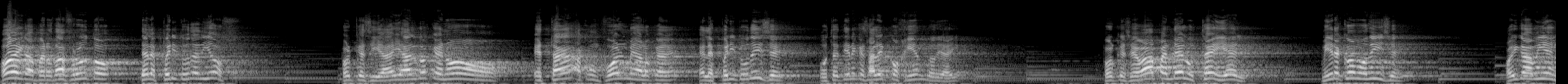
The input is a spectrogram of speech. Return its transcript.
Oiga, pero da fruto del Espíritu de Dios. Porque si hay algo que no está conforme a lo que el Espíritu dice, usted tiene que salir cogiendo de ahí. Porque se va a perder usted y él. Mire cómo dice. Oiga bien,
